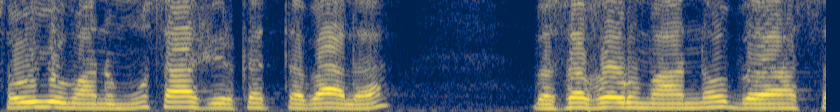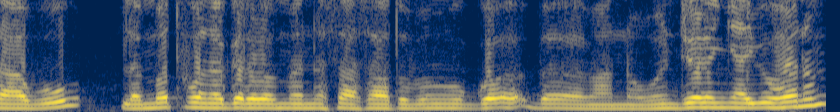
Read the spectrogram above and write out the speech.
ሰውየው ማነው? ሙሳፊር ከተባለ በሰፈሩ ማን ነው በሀሳቡ ለመጥፎ ነገር በመነሳሳቱ ማነው? ወንጀለኛ ቢሆንም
